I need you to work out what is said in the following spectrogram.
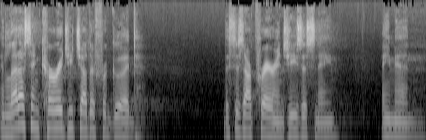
And let us encourage each other for good. This is our prayer in Jesus' name. Amen.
